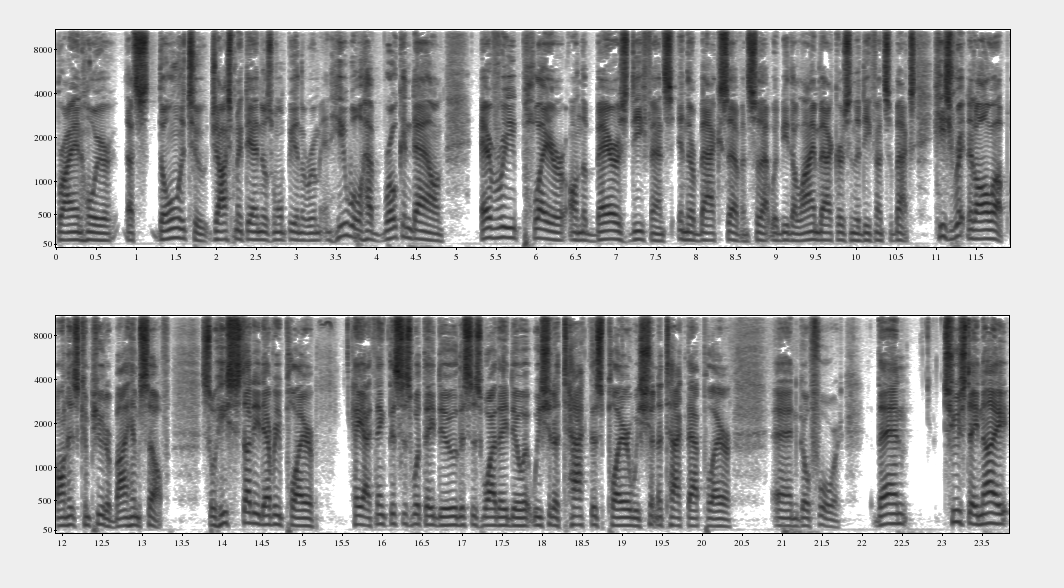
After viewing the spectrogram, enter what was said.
Brian Hoyer. That's the only two. Josh McDaniels won't be in the room, and he will have broken down every player on the Bears defense in their back seven. So that would be the linebackers and the defensive backs. He's written it all up on his computer by himself. So he studied every player. Hey, I think this is what they do. This is why they do it. We should attack this player. We shouldn't attack that player and go forward. Then Tuesday night,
